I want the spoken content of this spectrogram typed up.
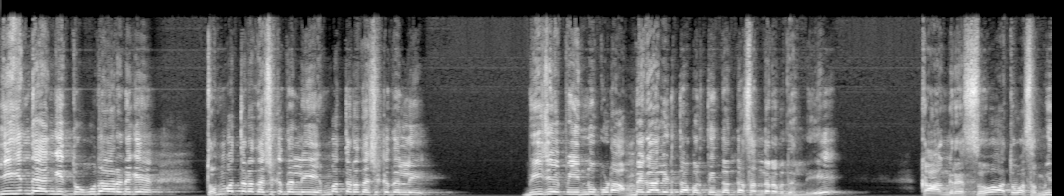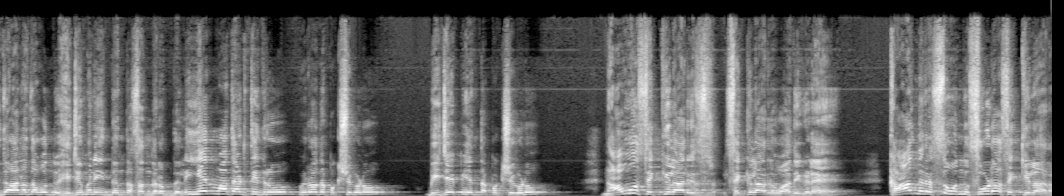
ಈ ಹಿಂದೆ ಹಂಗಿತ್ತು. ಉದಾಹರಣೆಗೆ ತೊಂಬತ್ತರ ದಶಕದಲ್ಲಿ, ಎಂಬತ್ತರ ದಶಕದಲ್ಲಿ ಬಿ ಜೆ ಪಿ ಇನ್ನೂ ಕೂಡ ಅಂಬೆಗಾಲಿಡ್ತಾ ಬರ್ತಿದ್ದಂಥ ಸಂದರ್ಭದಲ್ಲಿ ಕಾಂಗ್ರೆಸ್ಸು ಅಥವಾ ಸಂವಿಧಾನದ ಒಂದು ಹೆಜಿಮನಿ ಇದ್ದಂಥ ಸಂದರ್ಭದಲ್ಲಿ ಏನು ಮಾತಾಡ್ತಿದ್ರು ವಿರೋಧ ಪಕ್ಷಗಳು ಬಿ ಜೆ ಪಿ ಅಂತ ಪಕ್ಷಗಳು? ನಾವು ಸೆಕ್ಯುಲಾರಿಸ್ ಸೆಕ್ಯುಲಾರ್ವಾದಿಗಳೇ ಕಾಂಗ್ರೆಸ್ಸು ಒಂದು ಸೂಡೋ ಸೆಕ್ಯುಲರ್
